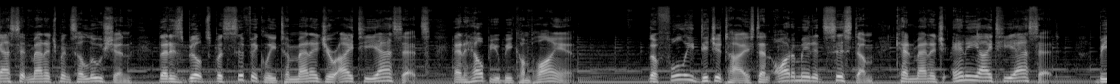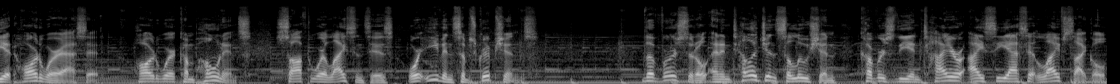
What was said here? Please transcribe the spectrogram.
asset management solution that is built specifically to manage your IT assets and help you be compliant. The fully digitized and automated system can manage any IT asset, be it hardware asset, hardware components, software licenses, or even subscriptions. The versatile and intelligent solution covers the entire IT asset lifecycle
